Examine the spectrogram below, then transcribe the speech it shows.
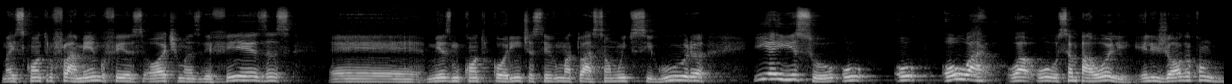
Mas contra o Flamengo fez ótimas defesas, é, mesmo contra o Corinthians teve uma atuação muito segura. E é isso, o, o, o, o, o Sampaoli, ele joga com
